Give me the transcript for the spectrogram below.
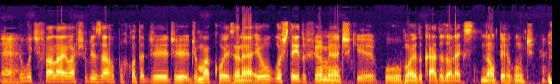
É. Eu vou te falar, eu acho bizarro por conta de, de, de, uma coisa, né? Eu gostei do filme antes que o mal educado do Alex não pergunte.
